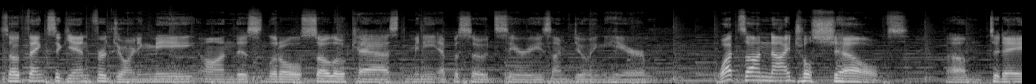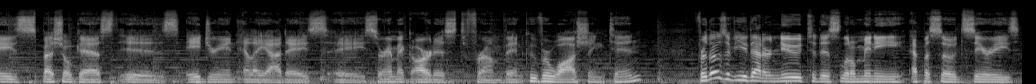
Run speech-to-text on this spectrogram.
So, thanks again for joining me on this little solo cast mini episode series I'm doing here. What's on Nigel's shelves? Um, today's special guest is Adrienne Eliades, a ceramic artist from Vancouver, Washington. For those of you that are new to this little mini episode series,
